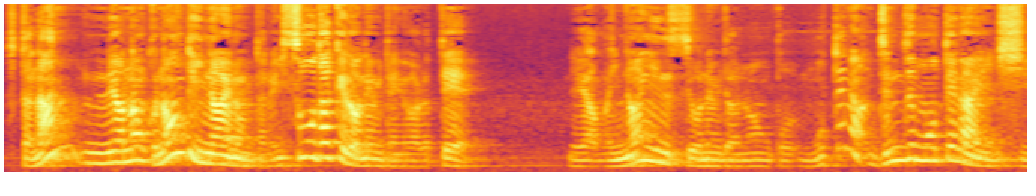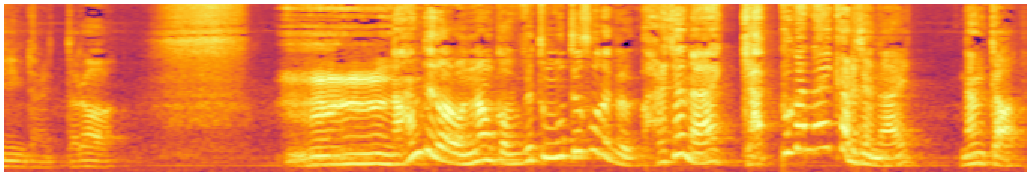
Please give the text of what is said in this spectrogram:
そしたら、なん、いや、なんかなんでいないのみたいな。いそうだけどね、みたいに言われて、いや、まあいないんですよね、みたいな。なんか、モテな、全然モテないし、みたいな言ったら、うーん、なんでだろう、なんか別にモテそうだけど、あれじゃない？ギャップがないからじゃない？なんか、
